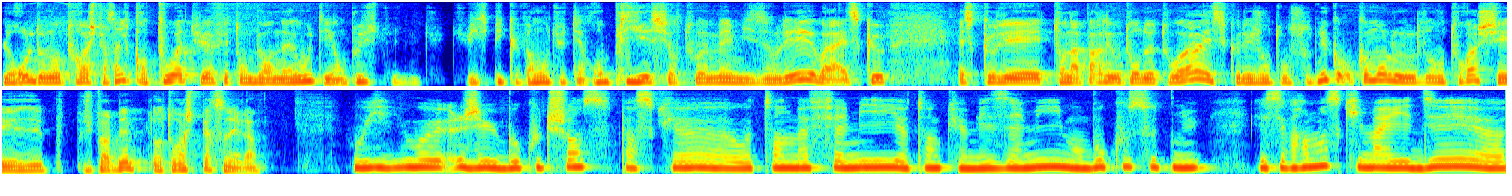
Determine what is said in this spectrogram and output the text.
le rôle de l'entourage personnel, quand toi tu as fait ton burn-out et en plus tu expliques que vraiment tu t'es replié sur toi-même, isolé. Voilà. Est-ce que, est-ce que les, t'en as parlé autour de toi? Est-ce que les gens t'ont soutenu? Comment l'entourage, c'est, je parle bien de l'entourage personnel. Hein. Oui, j'ai eu beaucoup de chance parce que euh, autant de ma famille, autant que mes amis m'ont beaucoup soutenu. Et c'est vraiment ce qui m'a aidé euh,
